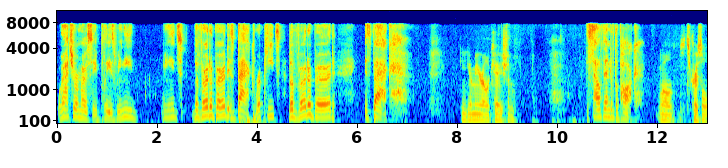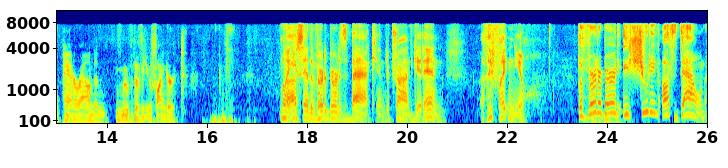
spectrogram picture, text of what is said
we're at your mercy. Please, we need we need the vertibird is back. Repeat, the vertibird is back. Can you give me your location? The south end of the park. Well, Chris will pan around and move the viewfinder. Wait, Uh, you said the vertibird is back, and you're trying to get in. Are they fighting you? The vertibird is shooting us down.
